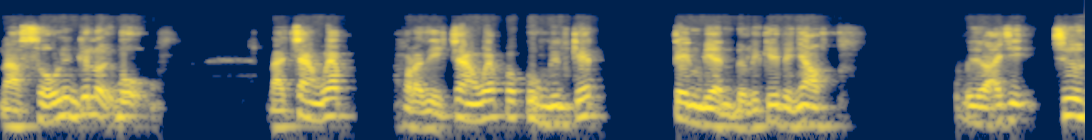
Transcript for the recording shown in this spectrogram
Là số liên kết nội bộ là trang web hoặc là gì? Trang web có cùng liên kết tên miền được liên kết với nhau. Bây giờ anh chị chưa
